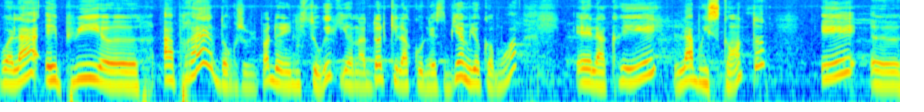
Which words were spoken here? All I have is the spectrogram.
Voilà, et puis euh, après, donc je ne vais pas donner l'historique, il y en a d'autres qui la connaissent bien mieux que moi, elle a créé la briscante. Et euh,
